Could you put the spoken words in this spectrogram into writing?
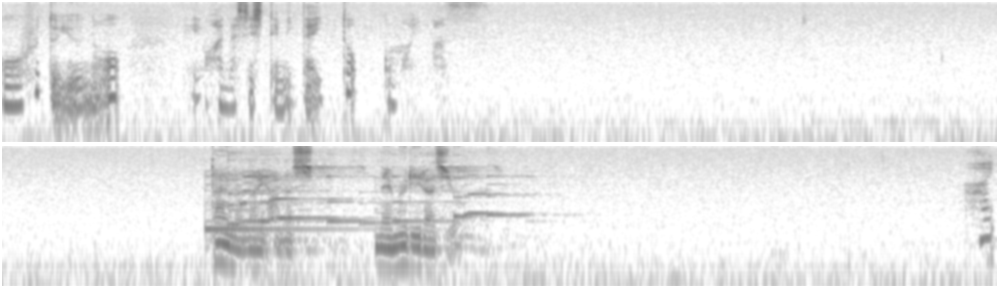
抱負というのを、お話ししてみたいと思います。眠りラジオはい、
